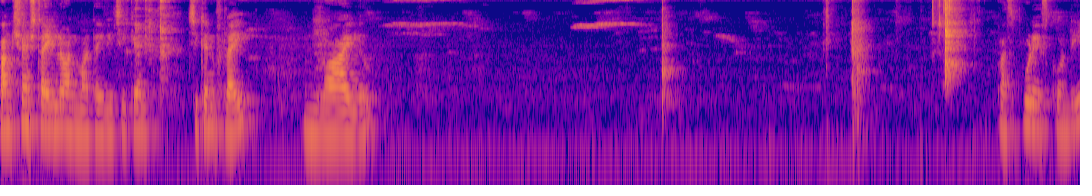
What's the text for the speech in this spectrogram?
ఫంక్షన్ స్టైల్లో అనమాట ఇది చికెన్ చికెన్ ఫ్రై ఇందులో ఆయిల్. పసుపు వేసుకోండి.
